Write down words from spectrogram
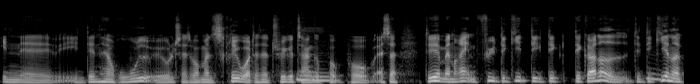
en, øh, en den her rudeøvelse, altså hvor man skriver den her trigger-tanke mm. på, på, altså det, at man rent fysisk, det, det, det, det gør noget, det, det giver noget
